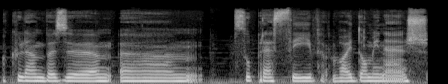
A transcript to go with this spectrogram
a különböző szupresszív vagy domináns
